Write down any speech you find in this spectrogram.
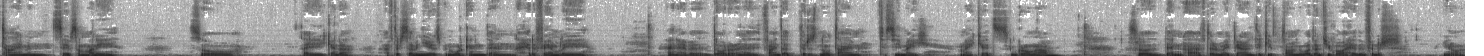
time and save some money. So I kind of, after seven years, been working. Then I had a family, and I have a daughter, and I find that there is no time to see my my kids growing up. Mm. So then, after my parents, they keep telling me, "Why don't you go ahead and finish, you know,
